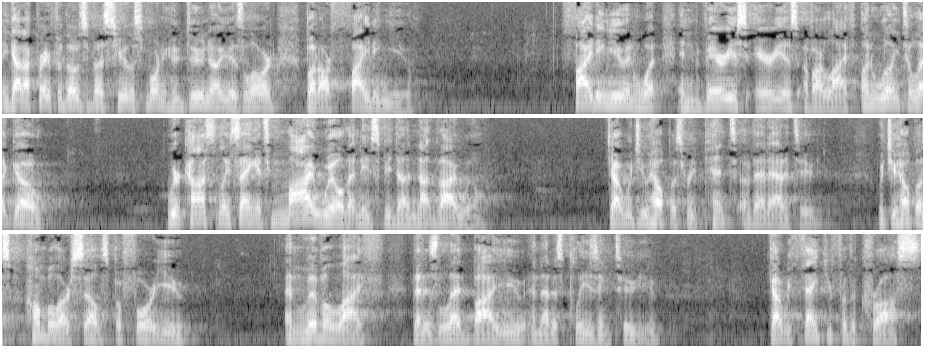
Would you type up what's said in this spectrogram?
And God, I pray for those of us here this morning who do know you as Lord, but are fighting you. Fighting you in what in various areas of our life, unwilling to let go. We're constantly saying it's my will that needs to be done, not thy will. God, would you help us repent of that attitude? Would you help us humble ourselves before you and live a life that is led by you and that is pleasing to you? God, we thank you for the cross.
